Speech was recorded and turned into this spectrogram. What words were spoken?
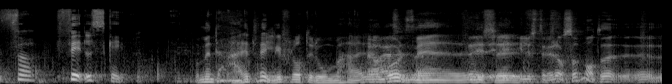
for fellesskapet. Men det er et veldig flott rom her. Ja, Bård, med det, disse... det illustrerer også en måte øh,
